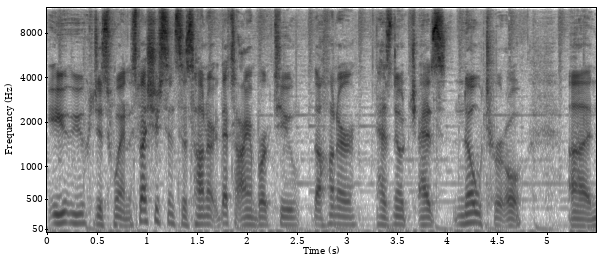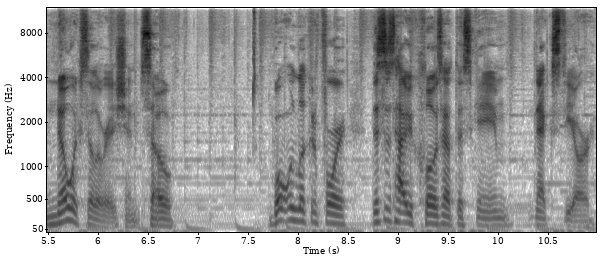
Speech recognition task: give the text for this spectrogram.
you, you could just win, especially since this hunter that's Ironbark too. The hunter has no has no turtle, uh, no acceleration. So what we're looking for, this is how you close out this game next DR.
